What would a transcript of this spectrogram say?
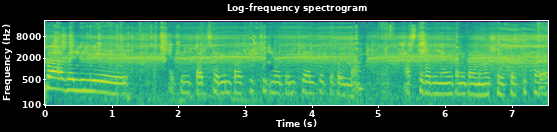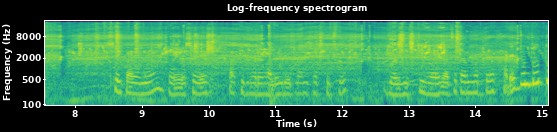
বাবালিয়ে একদিন পাঁচ ছ দিন পাখি ঠিক মতন খেয়াল করতে পারি না আসতে পারি না এখানে কারণ আমার শরীরটা একটু খারাপ সেই কারণে তো এসে পাখির ঘরে ভালোই দেখলাম সব কিছু বৃষ্টি হয়ে গেছে তার মধ্যে। আর একজন দুধ তো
